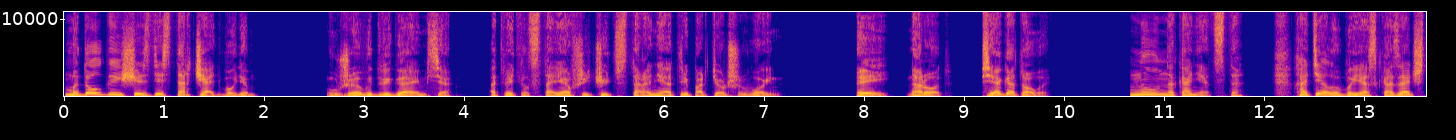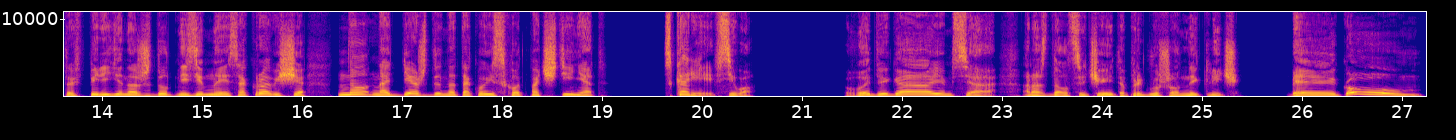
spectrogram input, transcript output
мы долго еще здесь торчать будем?» «Уже выдвигаемся», — ответил стоявший чуть в стороне от репортерши воин. «Эй, народ, все готовы?» «Ну, наконец-то. Хотела бы я сказать, что впереди нас ждут неземные сокровища, но надежды на такой исход почти нет. Скорее всего». «Выдвигаемся!» — раздался чей-то приглушенный клич. «Бегом!»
